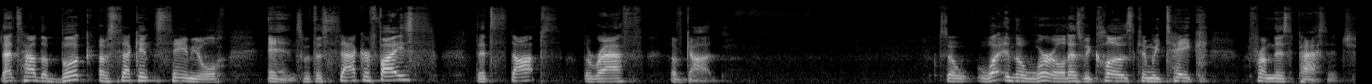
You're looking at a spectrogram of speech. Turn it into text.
That's how the book of 2 Samuel ends with a sacrifice that stops the wrath of God. So, what in the world, as we close, can we take from this passage?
